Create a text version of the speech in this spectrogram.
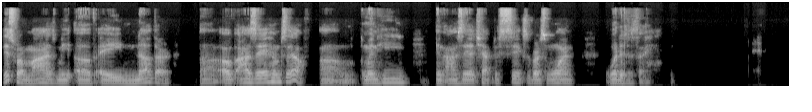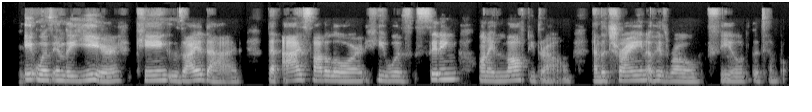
this reminds me of another uh of Isaiah himself. Um when he in Isaiah chapter 6, verse 1, what does it say? It was in the year King Uzziah died that I saw the Lord. He was sitting on a lofty throne, and the train of his robe filled the temple.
